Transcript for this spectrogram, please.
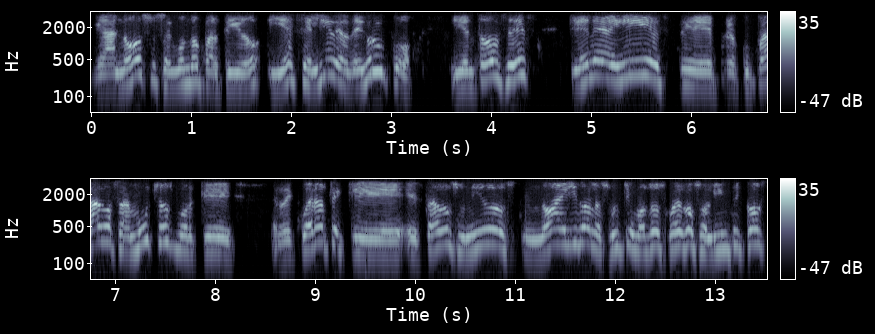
ganó su segundo partido y es el líder de grupo. Y entonces tiene ahí este, preocupados a muchos porque recuérdate que Estados Unidos no ha ido a los últimos dos Juegos Olímpicos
